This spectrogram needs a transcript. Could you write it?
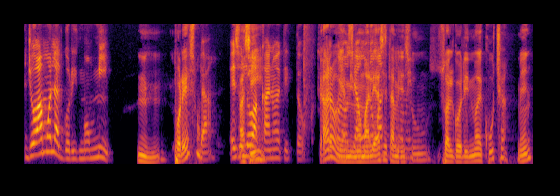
yo amo el algoritmo mío. Por eso. Ya. Eso es lo bacano de TikTok. Claro, y a mi mamá le hace también su, su algoritmo de cucha, ¿ven?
